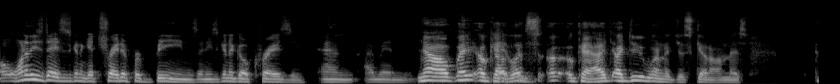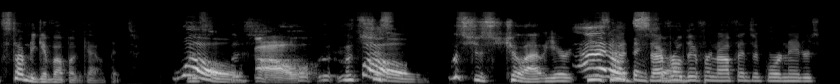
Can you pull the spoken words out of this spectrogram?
well, one of these days he's going to get traded for beans and he's going to go crazy. And I mean, no, wait, okay, let's, uh, okay, I, I do want to just get on this. It's time to give up on Kyle Pitts. Whoa. Let's, let's, oh, let's Whoa. just, let's just chill out here. He's had several so. different offensive coordinators.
